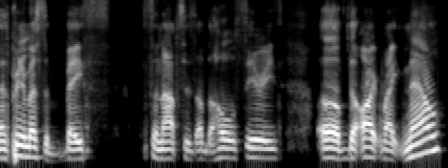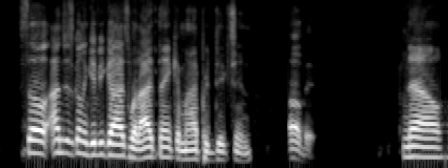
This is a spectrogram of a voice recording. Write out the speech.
that's pretty much the base synopsis of the whole series of the arc right now. So I'm just going to give you guys what I think and my prediction of it. Now,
